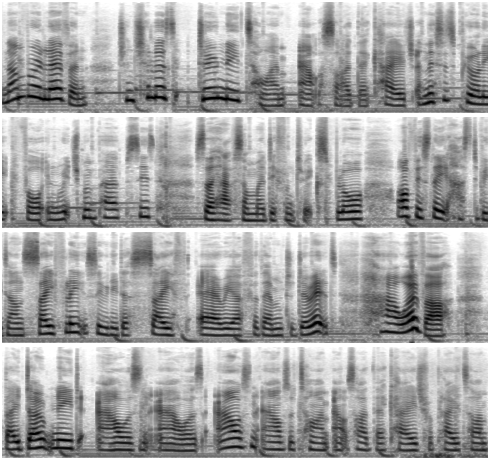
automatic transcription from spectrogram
Number 11, chinchillas do need time outside their cage and this is purely for enrichment purposes so they have somewhere different to explore. Obviously it has to be done safely so you need a safe area for them to do it. However, they don't need hours and hours. Hours and hours of time outside their cage for playtime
